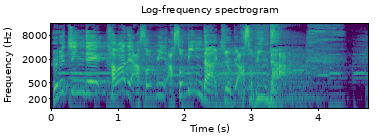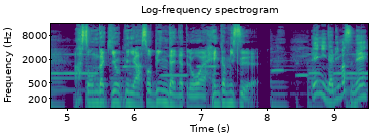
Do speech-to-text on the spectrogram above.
フルチンで川で遊び遊びんだ記憶遊びんだ。遊んだ記憶に遊びんだになってる。おい変換ミス。絵になりますね。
